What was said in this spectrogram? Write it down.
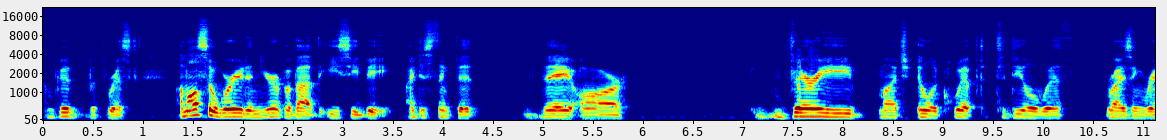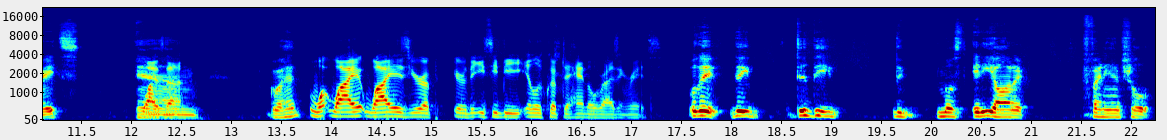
I'm good with risks. I'm also worried in Europe about the ECB. I just think that they are very much ill equipped to deal with rising rates. And why is that? Go ahead. Why why is Europe or the ECB ill equipped to handle rising rates? Well, they they did the the most idiotic financial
